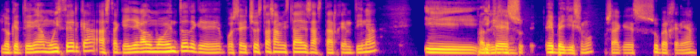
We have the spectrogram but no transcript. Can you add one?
lo que tenía muy cerca hasta que he llegado un momento de que pues he hecho estas amistades hasta Argentina y, y que es, es bellísimo. O sea, que es súper genial.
